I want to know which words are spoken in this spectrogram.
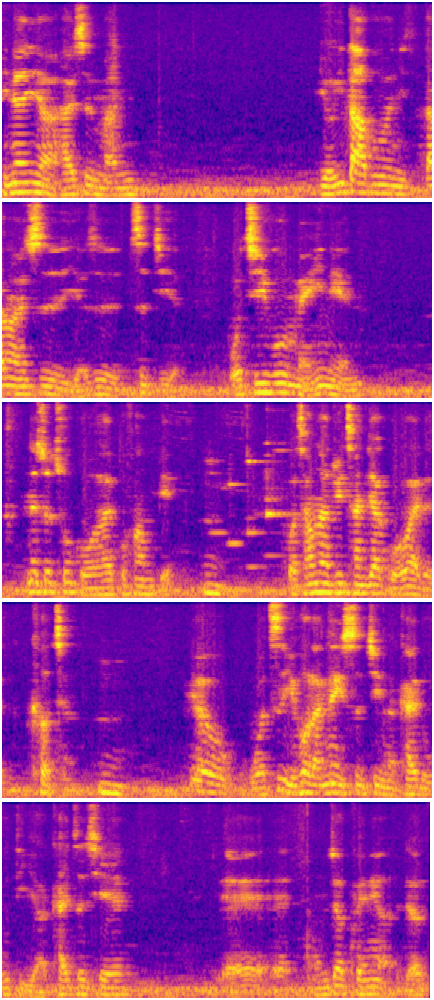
平常来讲还是蛮有一大部分，当然是也是自己，我几乎每一年那时候出国还不方便，嗯。我常常去参加国外的课程，嗯。因为我自己后来内视镜啊，开颅底啊，开这些，呃呃，我们叫 cranial 呃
